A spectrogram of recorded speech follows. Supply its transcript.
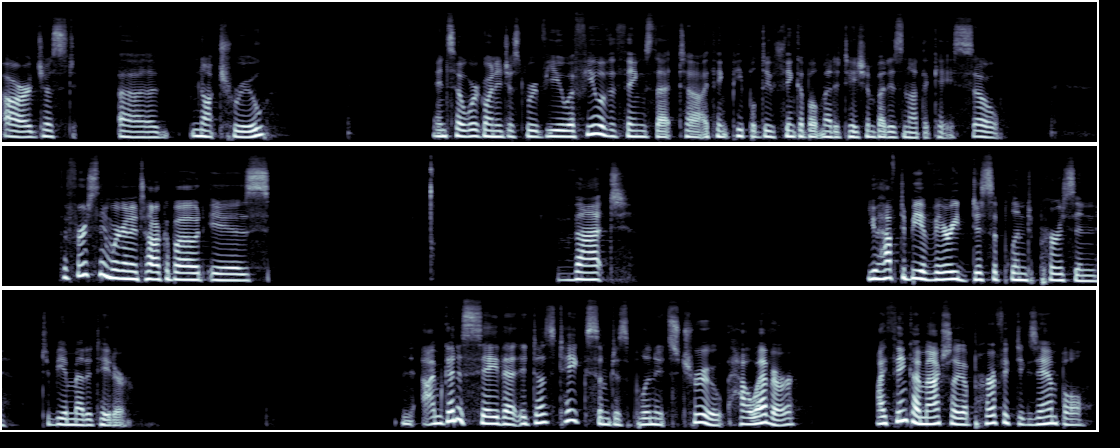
are just uh, not true. And so we're going to just review a few of the things that uh, I think people do think about meditation, but is not the case. So the first thing we're going to talk about is that you have to be a very disciplined person to be a meditator. I'm going to say that it does take some discipline. It's true. However, I think I'm actually a perfect example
